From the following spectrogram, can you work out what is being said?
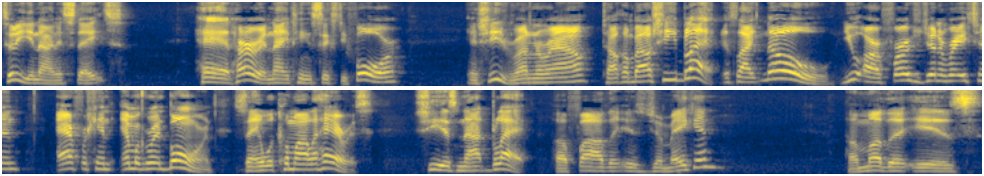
to the United States, had her in 1964, and she's running around talking about she black. It's like, no, you are first generation African immigrant born. Same with Kamala Harris. She is not black. Her father is Jamaican. Her mother is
